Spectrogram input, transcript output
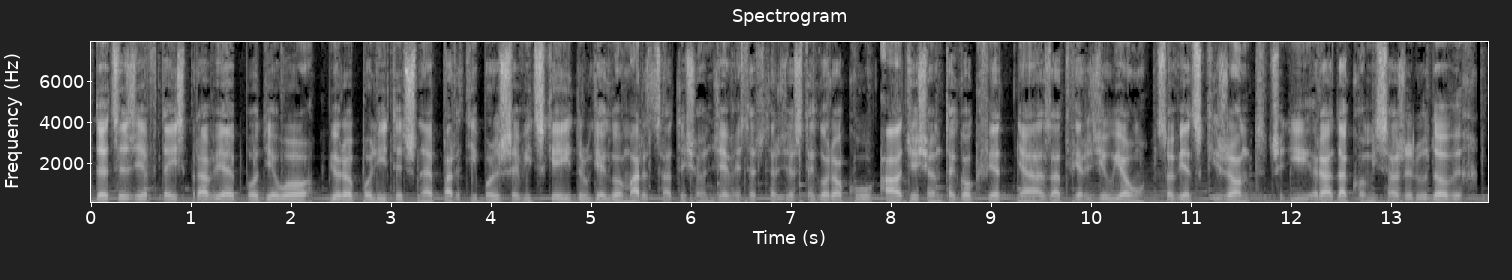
Decyzję w tej sprawie podjęło Biuro Polityczne Partii Bolszewickiej 2 marca 1940 roku, a 10 kwietnia zatwierdził ją sowiecki rząd, czyli Rada Komisarzy Ludowych.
